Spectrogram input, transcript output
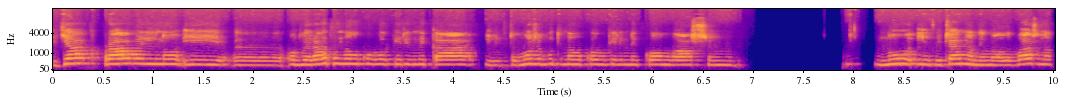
як правильно і е, обирати наукового керівника, і хто може бути науковим керівником вашим. Ну і, звичайно, немаловажно,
